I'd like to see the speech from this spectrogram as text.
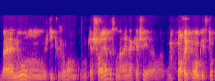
Ben, nous, je dis toujours, on, ne cache rien parce qu'on n'a rien à cacher. on répond aux questions.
